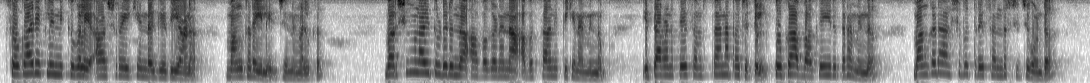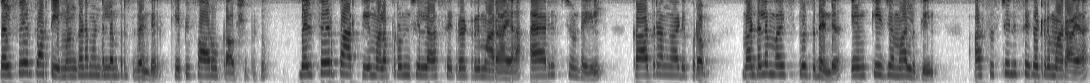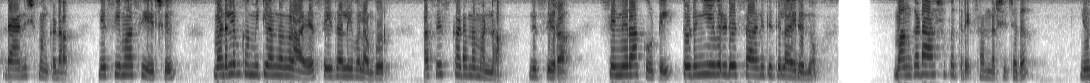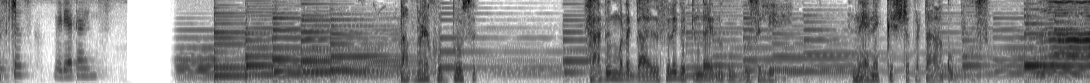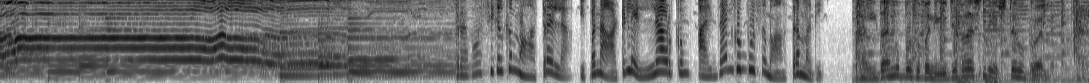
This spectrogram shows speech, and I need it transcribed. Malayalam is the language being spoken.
സ്വകാര്യ ക്ലിനിക്കുകളെ ആശ്രയിക്കേണ്ട ഗതിയാണ് മങ്കടയിലെ ജനങ്ങൾക്ക്. വർഷങ്ങളായി തുടരുന്ന അവഗണന അവസാനിപ്പിക്കണമെന്നും ഇത്തവണത്തെ സംസ്ഥാന ബജറ്റിൽ തുക വകയിരുത്തണമെന്ന് മങ്കട ആശുപത്രി സന്ദർശിച്ചുകൊണ്ട് വെൽഫെയർ പാർട്ടി മങ്കട മണ്ഡലം പ്രസിഡന്റ് കെ പി ഫാറൂഖ് ആവശ്യപ്പെട്ടു. വെൽഫെയർ പാർട്ടി മലപ്പുറം ജില്ലാ സെക്രട്ടറിമാരായ ആരിഫ് ചുണ്ടയിൽ ഖാദർ മണ്ഡലം vice president M K Jamaluddin assistant സെക്രട്ടറിമാരായ ഡാനിഷ് മങ്കട നസീമ സി എച്ച് മണ്ഡലം കമ്മിറ്റി അംഗങ്ങളായ സെയ്ദ് അലി വലമ്പൂർ അസീസ് കടന്നമണ്ണ നസീറ സെമിറ കോട്ടിൽ തുടങ്ങിയവരുടെ സാന്നിധ്യത്തിലായിരുന്നു മങ്കട ആശുപത്രി സന്ദർശിച്ചത്. News desk media times. നമ്മുടെ ഹുബൂസ്. അത് നമ്മുടെ ഗൾഫിൽ കിട്ടുണ്ടായിരുന്ന കുബൂസില്ലേ? നിനക്കിഷ്ടപ്പെട്ട ആ കുബൂസ്. പ്രവാസികൾക്ക് മാത്രല്ല ഇപ്പൊ നാട്ടിൽ എല്ലാവർക്കും അൽദാൻ കുബൂസ് മാത്രം മതി. അൽദാൻ കുബൂസ് ഇപ്പൊ ന്യൂ ജനറേഷന്റെ ഇഷ്ട കുബുവല്ലേ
